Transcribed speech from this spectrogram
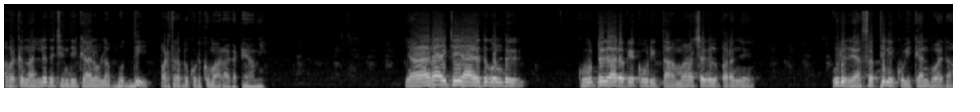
അവർക്ക് നല്ലത് ചിന്തിക്കാനുള്ള ബുദ്ധി പടത്തറബ് കൊടുക്കുമാറാകട്ടെ. ആമി ഞായറാഴ്ചയായതുകൊണ്ട് കൂട്ടുകാരൊക്കെ കൂടി തമാശകൾ പറഞ്ഞ് ഒരു രസത്തിന് കുളിക്കാൻ പോയതാ.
